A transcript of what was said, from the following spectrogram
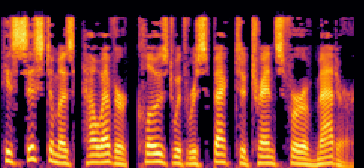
His system is, however, closed with respect to transfer of matter.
